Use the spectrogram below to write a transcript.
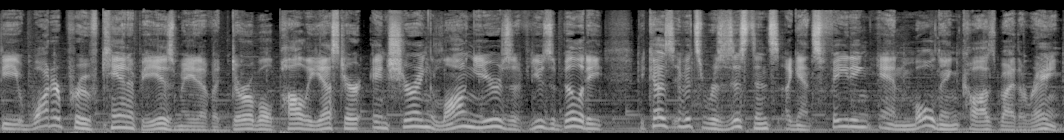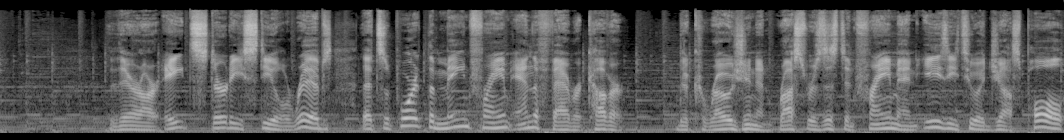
The waterproof canopy is made of a durable polyester, ensuring long years of usability because of its resistance against fading and molding caused by the rain. There are eight sturdy steel ribs that support the main frame and the fabric cover. The corrosion and rust resistant frame and easy to adjust pole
